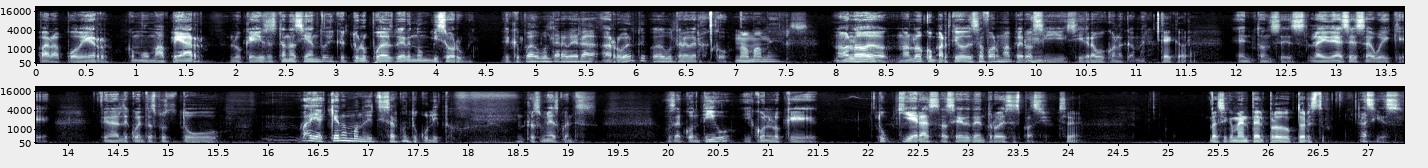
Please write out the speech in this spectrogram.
para poder como mapear lo que ellos están haciendo y que tú lo puedas ver en un visor, güey. De que puedas voltar a ver a, a Roberto y puedas voltar a ver a Jacobo. No mames. No lo, no lo compartió de esa forma, pero sí, sí grabó con la cámara. Qué cabrón. Entonces, la idea es esa, güey, que al final de cuentas, pues tú... Vaya, quiero monetizar con tu culito. En resumidas cuentas. O sea, contigo y con lo que tú quieras hacer dentro de ese espacio. Sí. Básicamente el producto eres tú. Así es.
